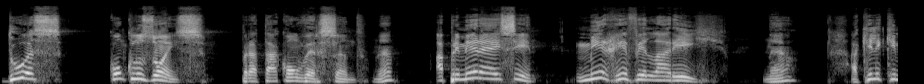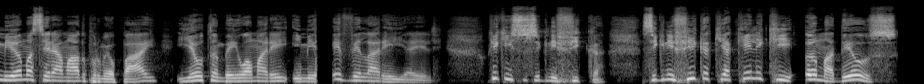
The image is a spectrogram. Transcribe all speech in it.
duas conclusões para estar tá conversando. Né? A primeira é esse me revelarei. Né? Aquele que me ama será amado por meu Pai, e eu também o amarei e me revelarei a ele. O que, que isso significa? Significa que aquele que ama Deus,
